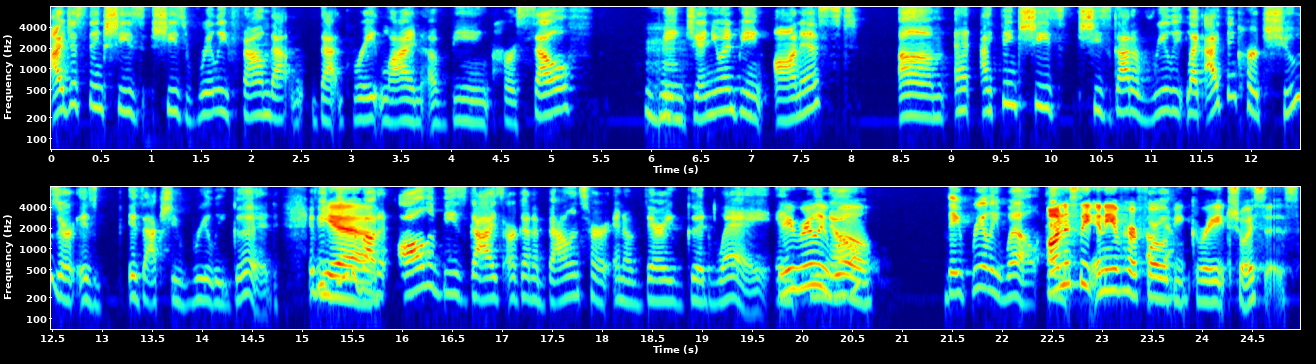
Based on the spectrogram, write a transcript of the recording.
i just think she's she's really found that that great line of being herself mm-hmm. being genuine being honest um and i think she's she's got a really like i think her chooser is is actually really good. If you yeah. think about it, all of these guys are going to balance her in a very good way. And, they really you know, will. They really will. And, honestly, any of her oh, four oh, would be great choices.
